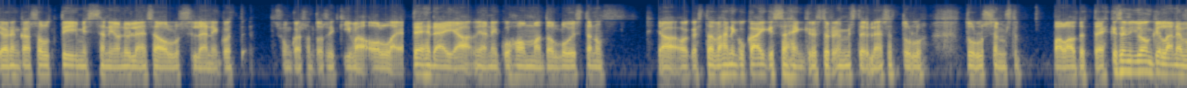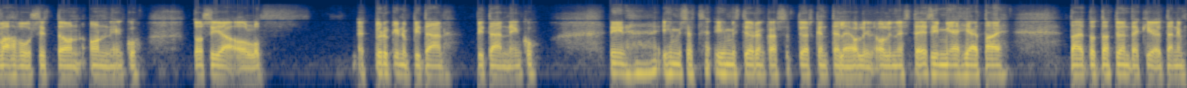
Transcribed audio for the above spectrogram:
joiden kanssa ollut tiimissä, niin on yleensä ollut silleen, niin kuin, että sun kanssa on tosi kiva olla ja tehdä ja, ja niin kuin hommat on luistanut. Ja oikeastaan vähän niin kuin kaikissa henkilöstöryhmistä yleensä tullut, tullut semmoista palautetta. Ehkä sen jonkinlainen vahvuus sitten on, on niin kuin tosiaan ollut, että pyrkinyt pitämään, pitämään niin kuin niin ihmiset, ihmiset, joiden kanssa työskentelee, oli, oli ne sitten esimiehiä tai, tai tota, työntekijöitä, niin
